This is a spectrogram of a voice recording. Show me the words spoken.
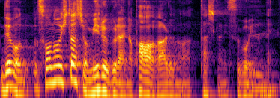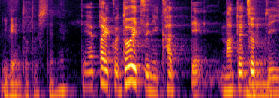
でもその人たちを見るぐらいのパワーがあるのは確かにすごいよね、イベントとしてね。で、やっぱりこうドイツに勝って、またちょっとい、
